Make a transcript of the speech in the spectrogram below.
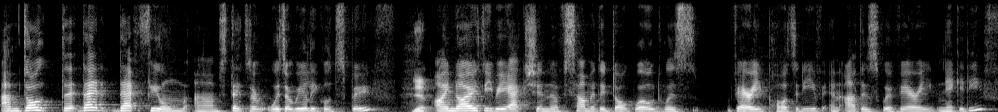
Um, dog that that that film um, that's a, was a really good spoof. Yep. I know the reaction of some of the dog world was very positive, and others were very negative.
